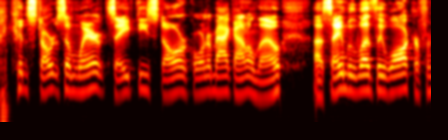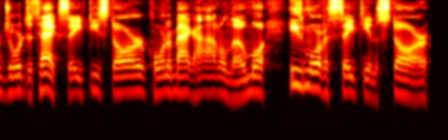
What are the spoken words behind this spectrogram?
could start somewhere, safety, star, cornerback. I don't know. Uh, same with Wesley Walker from Georgia Tech, safety, star, cornerback. I don't know. More, he's more of a safety and a star.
